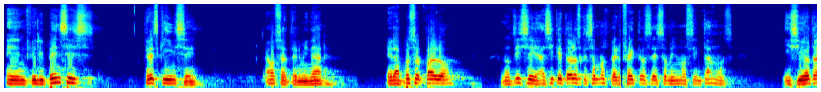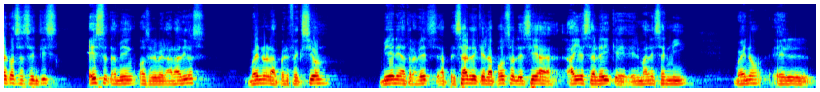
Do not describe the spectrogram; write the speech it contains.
En Filipenses 3.15, vamos a terminar, el apóstol Pablo nos dice, así que todos los que somos perfectos, eso mismo sintamos. Y si otra cosa sentís, eso también os revelará Dios. Bueno, la perfección viene a través, a pesar de que el apóstol decía, hay esa ley que el mal es en mí, bueno, él,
